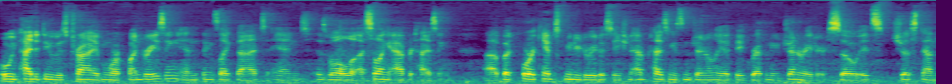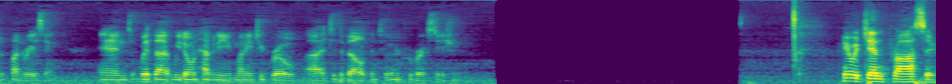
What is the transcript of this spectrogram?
What we've had to do is try more fundraising and things like that, and as well uh, selling advertising. Uh, but for a campus community radio station, advertising isn't generally a big revenue generator, so it's just down to fundraising. And with that, we don't have any money to grow, uh, to develop, and to improve our station. Here with Jen Prosser.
